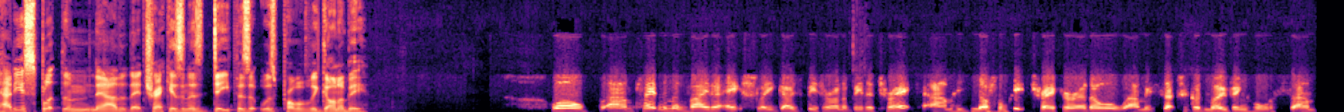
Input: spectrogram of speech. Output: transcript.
how do you split them now that that track isn't as deep as it was probably going to be? Well, um, Platinum Invader actually goes better on a better track. Um, he's not a wet tracker at all. Um, he's such a good moving horse, um,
